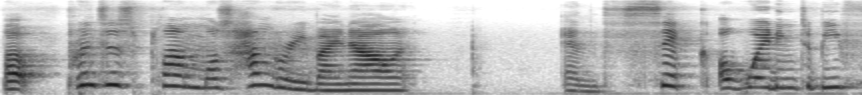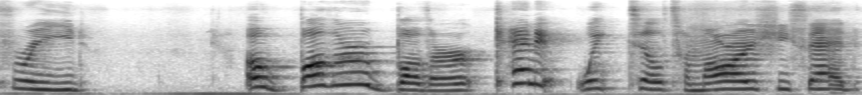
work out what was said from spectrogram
But Princess Plum was hungry by now and sick of waiting to be freed. Oh, bother, bother. Can it wait till tomorrow? she said.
